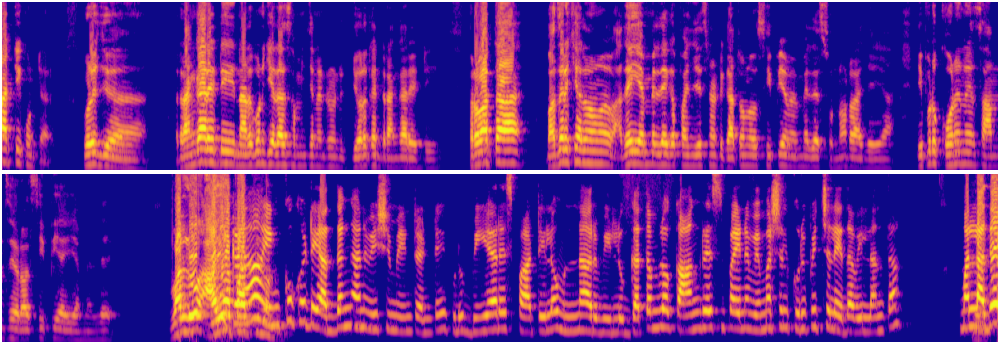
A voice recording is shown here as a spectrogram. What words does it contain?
పార్టీకి ఉంటారు. ఇప్పుడు రంగారెడ్డి నల్గొండ జిల్లాకు సంబంధించినటువంటి జోలకంటి రంగారెడ్డి తర్వాత భద్రాచలం అదే ఎమ్మెల్యేగా పనిచేసినట్టు గతంలో సిపిఎం ఎమ్మెల్యే సున్నం రాజయ్య ఇప్పుడు కోననేని సాంబశివరావు సిపిఐ ఎమ్మెల్యే. వాళ్ళు ఆయా ఇంకొకటి అర్థం కాని విషయం ఏంటంటే ఇప్పుడు బీఆర్ఎస్ పార్టీలో ఉన్నారు వీళ్ళు. గతంలో కాంగ్రెస్ పైన విమర్శలు కురిపించలేదా వీళ్ళంతా? మళ్ళీ అదే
